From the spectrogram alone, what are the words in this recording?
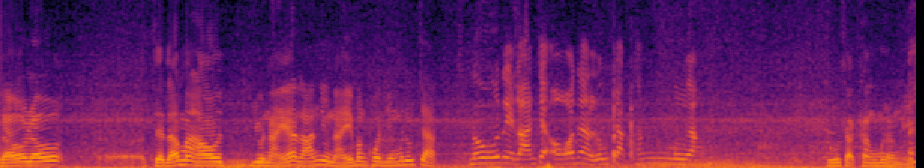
แล้วแล้วเอ่อเสร็จแล้วมาเอาอยู่ไหนอะร้านอยู่ไหน บางคนยังไม่รู้จัก รู้ในร้านเจะออสน่ะรู้จักทั้งเมือง รู้จักข้างเมืองอีก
